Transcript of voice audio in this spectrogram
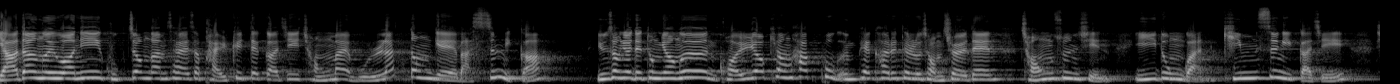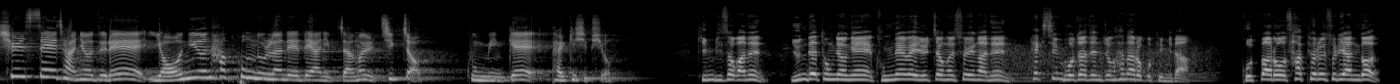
야당 의원이 국정감사에서 밝힐 때까지 정말 몰랐던 게 맞습니까? 윤석열 대통령은 권력형 학폭 은폐 카르텔로 점철된 정순신, 이동관, 김승희까지 실세 자녀들의 연이은 학폭 논란에 대한 입장을 직접 국민께 밝히십시오. 김 비서관은 윤 대통령의 국내외 일정을 수행하는 핵심 보좌진 중 하나로 꼽힙니다. 곧바로 사표를 수리한 건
